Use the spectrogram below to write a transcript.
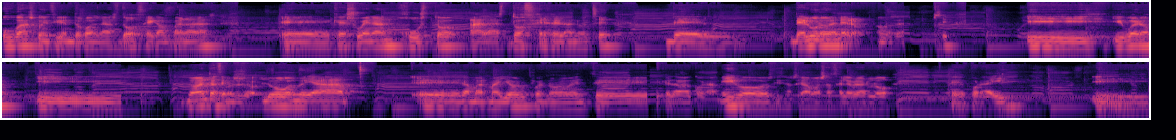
uvas coincidiendo con las 12 campanadas eh, que suenan justo a las 12 de la noche del, 1 de enero. Y, bueno, y normalmente hacemos eso. Luego cuando ya eh, era más mayor, pues normalmente quedaba con amigos y nos íbamos a celebrarlo eh, por ahí. Y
